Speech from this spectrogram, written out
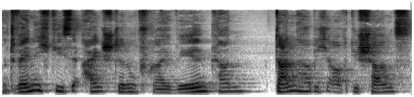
Und wenn ich diese Einstellung frei wählen kann, dann habe ich auch die Chance,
